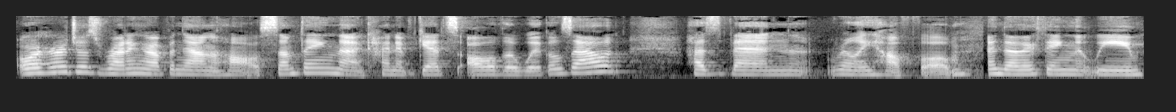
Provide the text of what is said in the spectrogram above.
or her just running up and down the hall, something that kind of gets all of the wiggles out has been really helpful. Another thing that we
